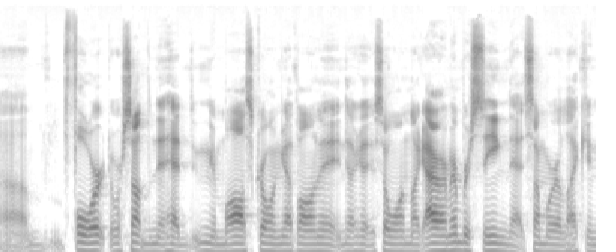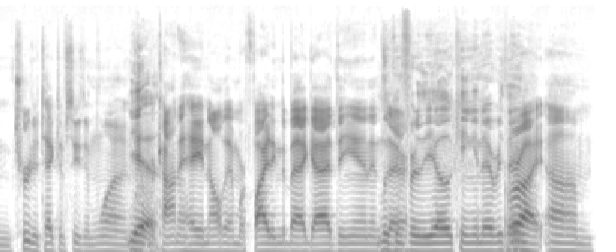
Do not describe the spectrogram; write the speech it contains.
um, fort or something that had you know, moss growing up on it and so on. Like I remember seeing that somewhere, like in True Detective season one. where Yeah. McConaughey and all them were fighting the bad guy at the end and Looking there. for the Yellow King and everything. Right. Um,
